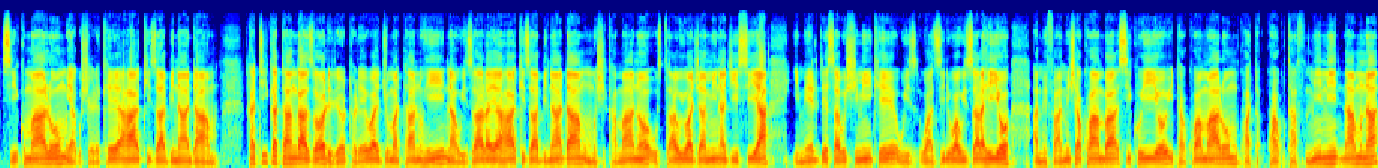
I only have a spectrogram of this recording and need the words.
siku maalum ya kusherekea haki za binadamu. Katika tangazo lililotolewa Jumatano hii na Wizara ya Haki za Binadamu, mshikamano, ustawi wa jamii na jinsia, Imelda Sabushimike, waziri wa wizara hiyo, amefahamisha kwamba siku hiyo itakuwa maalum kwa, kwa kutathmini namna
